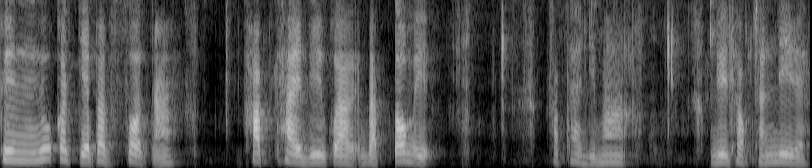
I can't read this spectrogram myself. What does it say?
กินลูกกระเจี๊ยบแบบสดนะขับถ่ายดีกว่าแบบต้มอีก ขับถ่ายดีมาก ดีท็อกชั้นดีเลย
